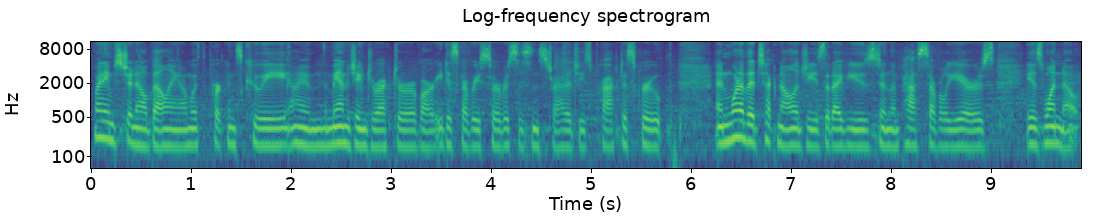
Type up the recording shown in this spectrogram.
My name is Janelle Belling. I'm with Perkins Coie. I am the managing director of our e-discovery services and strategies practice group. And one of the technologies that I've used in the past several years is OneNote.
